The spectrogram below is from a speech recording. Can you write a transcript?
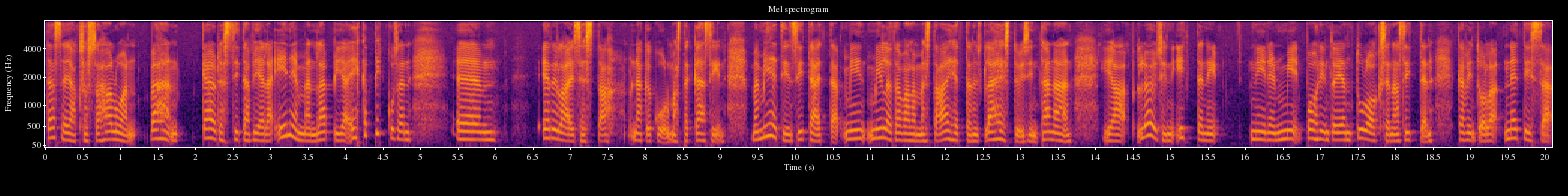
tässä jaksossa haluan vähän käydä sitä vielä enemmän läpi ja ehkä pikkusen erilaisesta näkökulmasta käsin. Mä mietin sitä, että mi- millä tavalla mä sitä aihetta nyt lähestyisin tänään ja löysin itteni niiden pohdintojen tuloksena sitten kävin tuolla netissä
